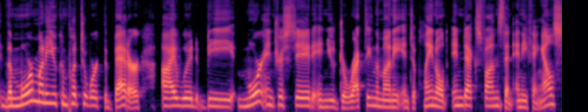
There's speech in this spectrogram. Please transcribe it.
The more money you can put to work, the better. I would be more interested in you directing the money into plain old index funds than anything else.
